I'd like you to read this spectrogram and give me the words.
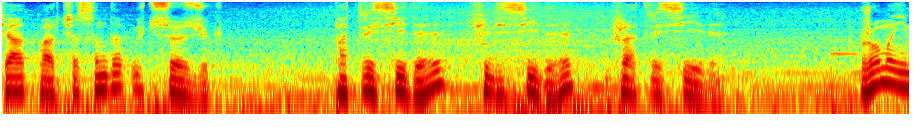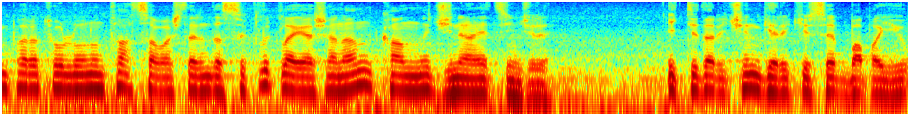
kağıt parçasında üç sözcük. Patricide, Filicide, Fratricide. Roma İmparatorluğu'nun taht savaşlarında sıklıkla yaşanan kanlı cinayet zinciri. İktidar için gerekirse babayı,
